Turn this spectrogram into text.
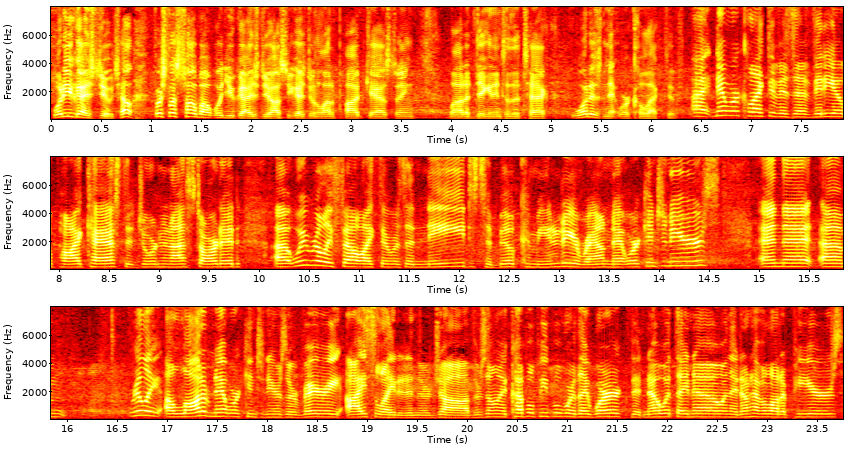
What do you guys do? Tell, first, let's talk about what you guys do. Also, you guys doing a lot of podcasting, a lot of digging into the tech. What is Network Collective? Uh, Network Collective is a video podcast that Jordan and I started. Uh, we really felt like there was a need to build community around network engineers and that um, really a lot of network engineers are very isolated in their job. There's only a couple people where they work that know what they know and they don't have a lot of peers.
